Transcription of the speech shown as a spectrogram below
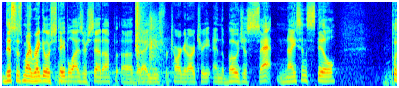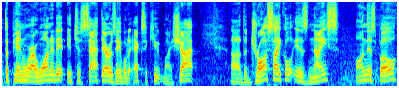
this is my regular stabilizer setup uh, that I use for target archery, and the bow just sat nice and still. Put the pin where I wanted it, it just sat there. I was able to execute my shot. Uh, the draw cycle is nice on this bow.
